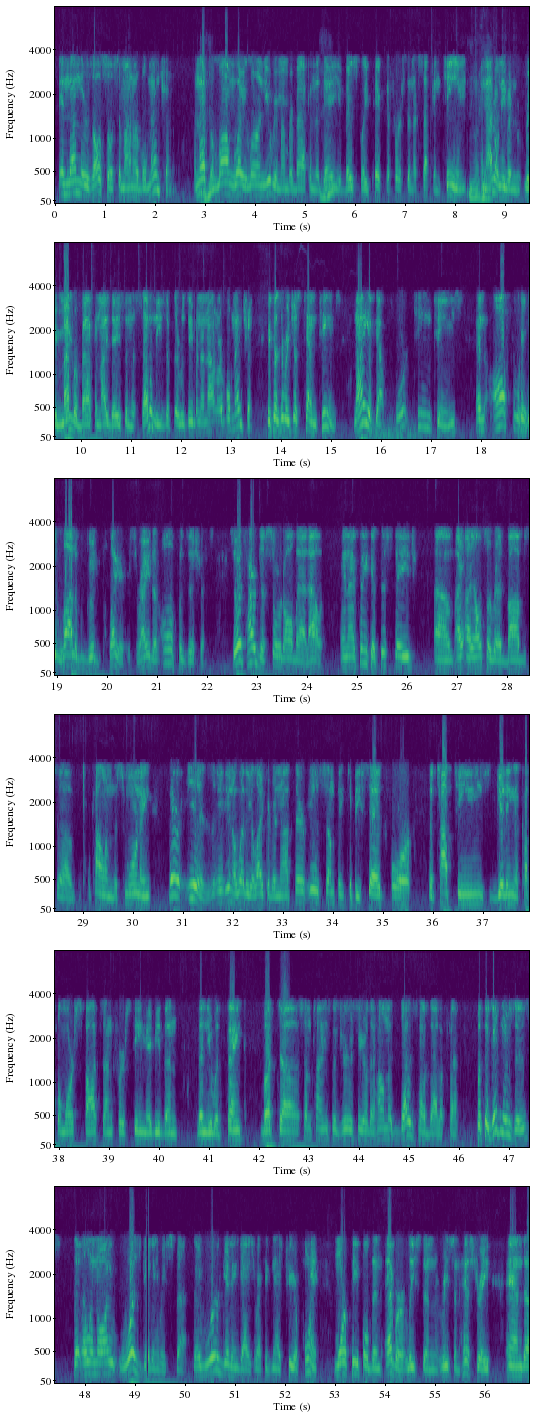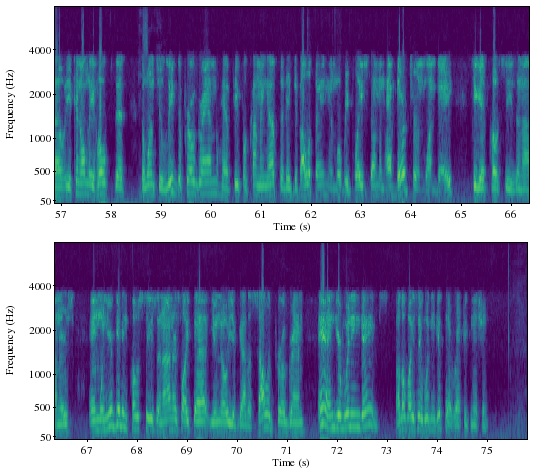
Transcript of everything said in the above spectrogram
and then there's also some honorable mention. And that's mm-hmm. a long way. Lauren. you remember back in the mm-hmm. day, you basically picked the first and the second team. Okay. And I don't even remember back in my days in the 70s if there was even an honorable mention because there were just 10 teams. Now you've got 14 teams, an awfully lot of good players, right, at all positions. So it's hard to sort all that out. And I think at this stage, um, I, I also read Bob's uh, column this morning. There is, you know, whether you like it or not, there is something to be said for the top teams getting a couple more spots on first team, maybe than than you would think. But uh, sometimes the jersey or the helmet does have that effect. But the good news is that Illinois was getting respect. They were getting guys recognized. To your point, more people than ever, at least in recent history. And uh, you can only hope that the ones who leave the program have people coming up that are developing and will replace them and have their turn one day to get postseason honors. And when you're getting postseason honors like that, you know you've got a solid program and you're winning games. Otherwise, they wouldn't get that recognition.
